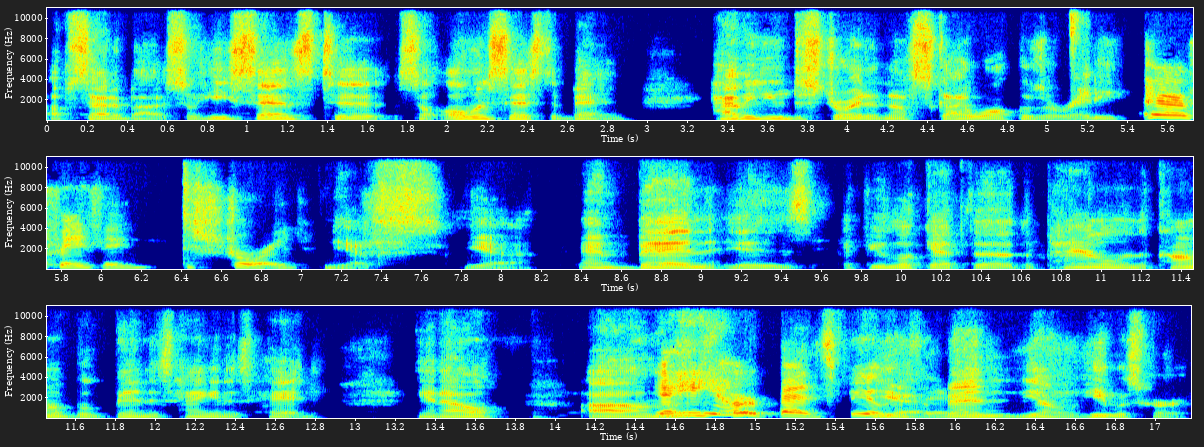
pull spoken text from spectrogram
upset about it. So he says to so Owen says to Ben, haven't you destroyed enough Skywalkers already? Paraphrasing, destroyed. Yes. Yeah. And Ben is, if you look at the the panel in the comic book, Ben is hanging his head, you know. Um yeah, he hurt Ben's feelings. yeah, there. Ben, you know, he was hurt.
